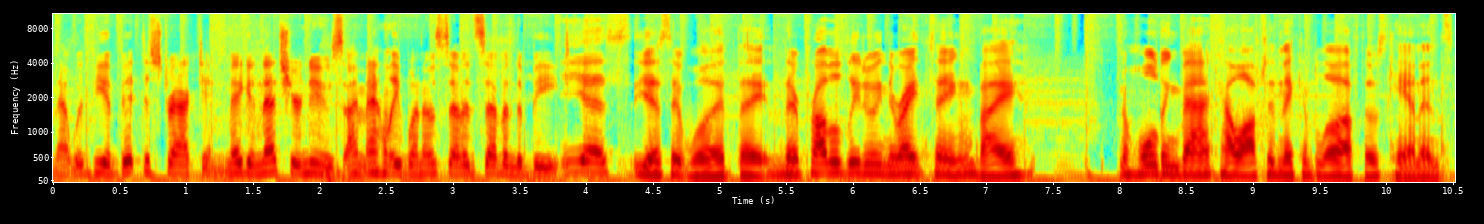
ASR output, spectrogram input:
That would be a bit distracting. Megan, that's your news. I'm Allie 1077 The Beat. Yes, yes, it would. They, they're probably doing the right thing by holding back how often they can blow off those cannons.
